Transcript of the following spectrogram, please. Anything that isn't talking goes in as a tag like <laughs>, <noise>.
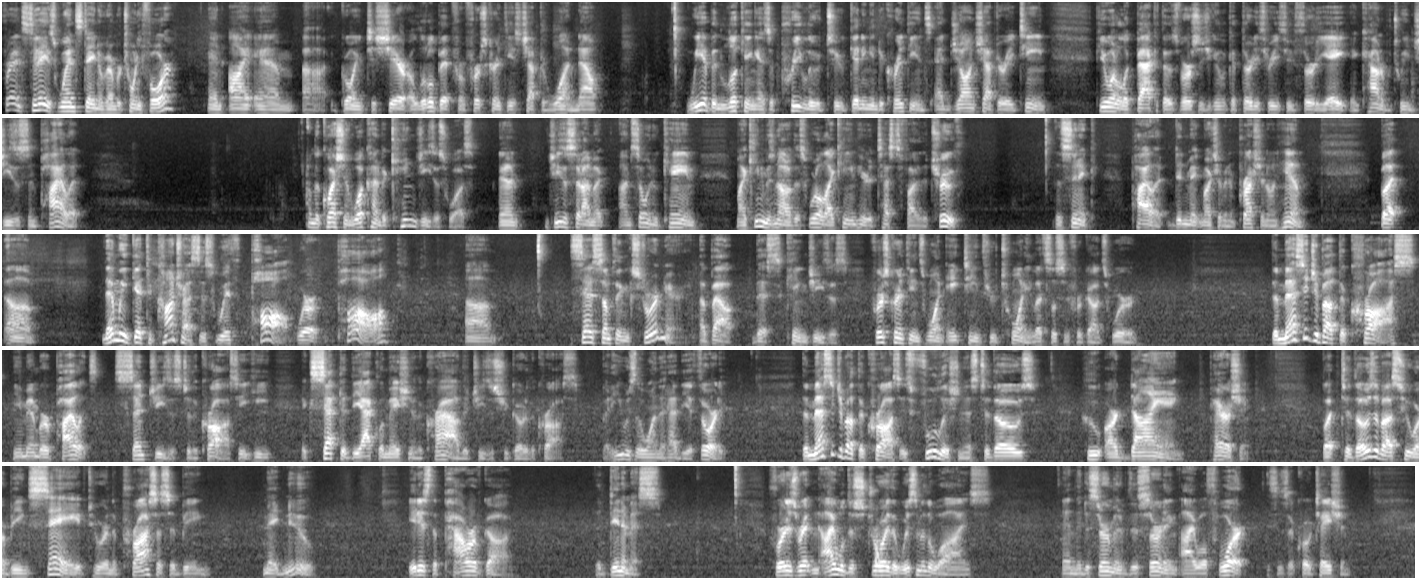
Friends, today is Wednesday, November 24, and I am uh, going to share a little bit from 1 Corinthians chapter 1. Now, we have been looking as a prelude to getting into Corinthians at John chapter 18. If you want to look back at those verses, you can look at 33 through 38, encounter between Jesus and Pilate, on the question of what kind of a king Jesus was. And Jesus said, I'm, a, I'm someone who came, my kingdom is not of this world, I came here to testify to the truth the cynic Pilate didn't make much of an impression on him. But um, then we get to contrast this with Paul, where Paul um, says something extraordinary about this King Jesus. 1 Corinthians 1 18 through 20. Let's listen for God's word. The message about the cross, you remember Pilate sent Jesus to the cross. He, he accepted the acclamation of the crowd that Jesus should go to the cross but he was the one that had the authority. The message about the cross is foolishness to those who are dying, perishing. But to those of us who are being saved, who are in the process of being made new, it is the power of God, the dynamis. For it is written, I will destroy the wisdom of the wise, and the discernment of discerning I will thwart. This is a quotation.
